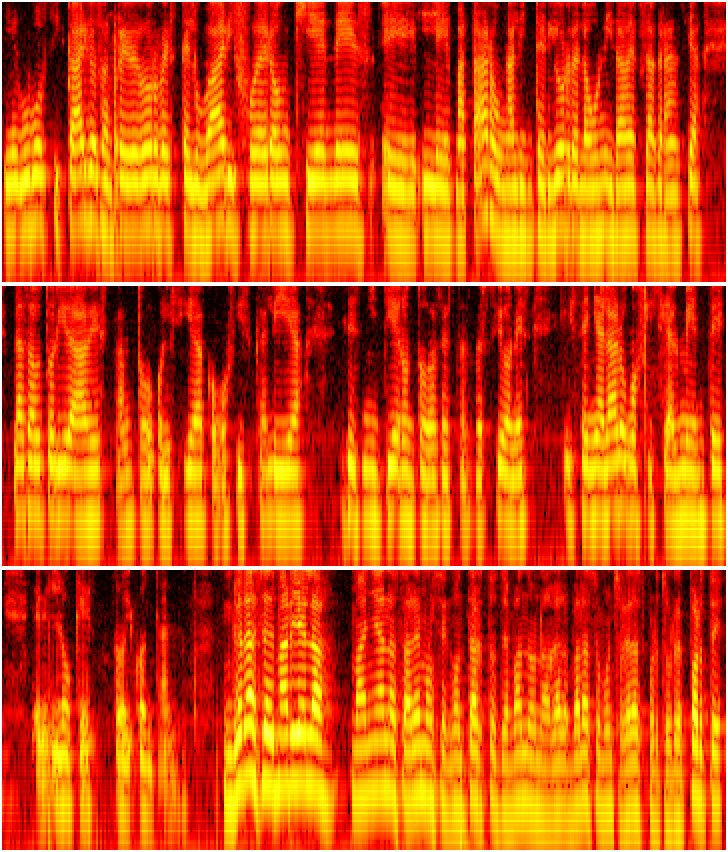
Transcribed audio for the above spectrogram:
que hubo sicarios alrededor de este lugar y fueron quienes eh, le mataron al interior de la unidad de flagrancia. Las autoridades, tanto policía como fiscalía, desmintieron todas estas versiones y señalaron oficialmente eh, lo que estoy contando. Gracias, Mariela. Mañana estaremos en contacto. Te mando un abrazo. Muchas gracias por tu reporte.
